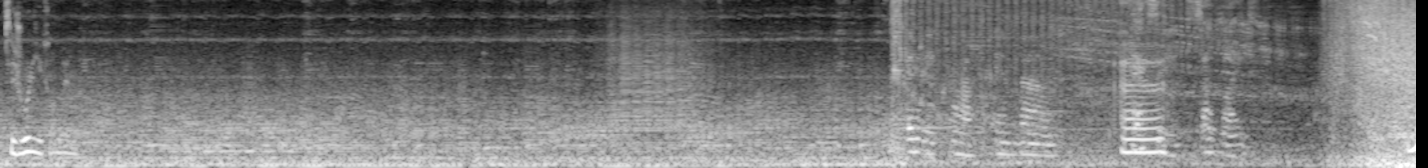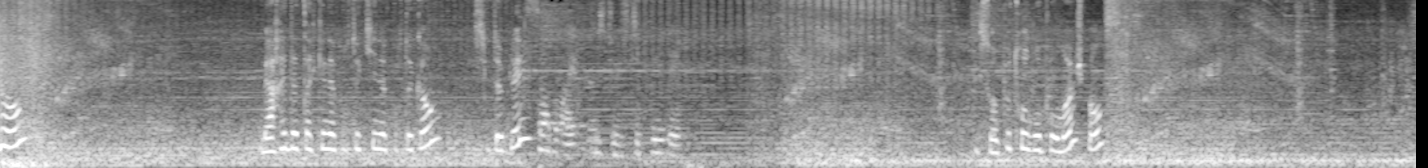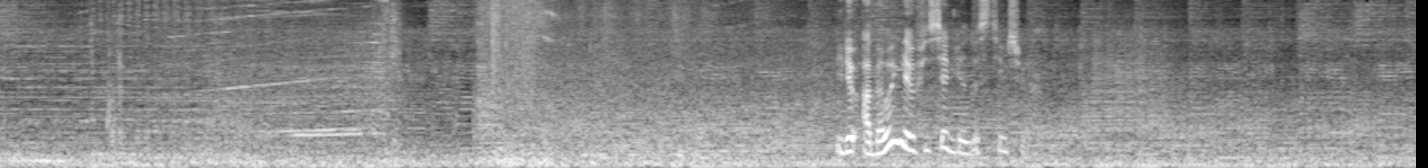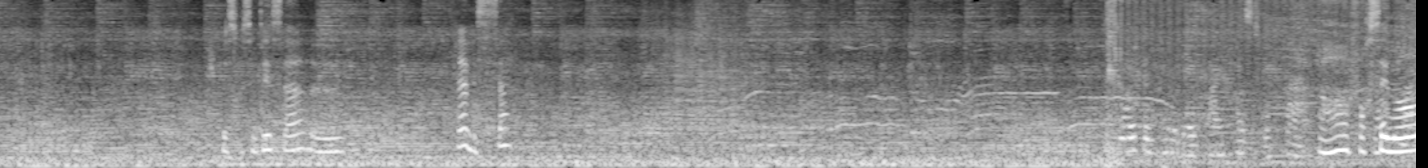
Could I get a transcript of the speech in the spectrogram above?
C'est joli quand même. Euh, non. Mais arrête d'attaquer n'importe qui, n'importe quand, s'il te plaît. Ils sont un peu trop gros pour moi, je pense. Il est... Ah bah oui, il est officiel, il vient de Steam celui-là. Je sais pas ce que c'était ça. euh. Ah bah c'est ça. Ah forcément.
